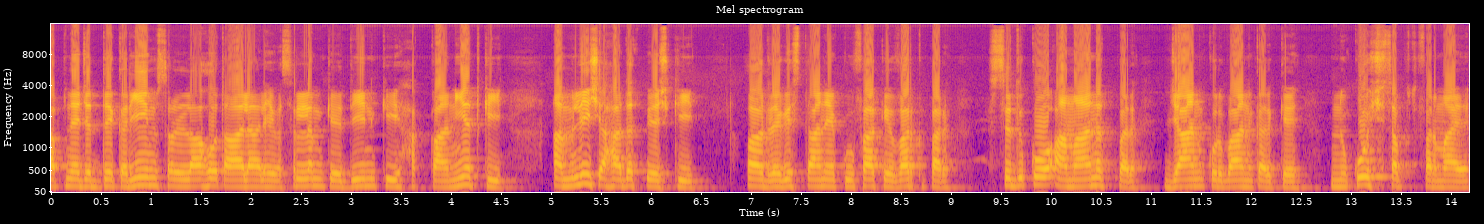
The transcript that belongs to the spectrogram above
अपने जद्द करीम सल्लल्लाहु अलैहि वसल्लम के दीन की हक्कानियत की अमली शहादत पेश की और रेगिस्तान कोफा के वर्क पर, सिद्को अमानत पर जान कुर्बान करके नकोश सब्त फरमाए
